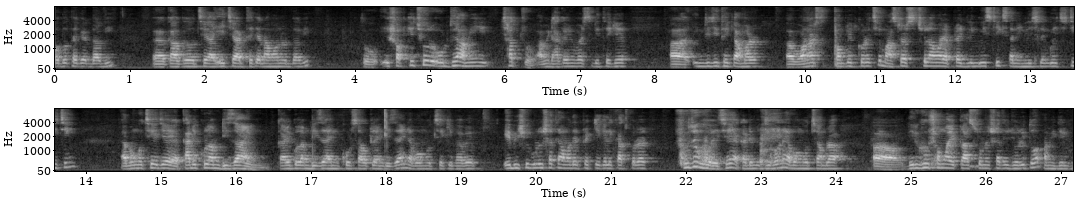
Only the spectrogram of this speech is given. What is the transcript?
পদত্যাগের দাবি কাউকে হচ্ছে এইচআর থেকে নামানোর দাবি তো এই সব কিছুর ঊর্ধ্বে আমি ছাত্র। আমি ঢাকা ইউনিভার্সিটি থেকে ইংরেজি থেকে আমার অনার্স কমপ্লিট করেছি। মাস্টার্স ছিল আমার applied linguistics and English language teaching এবং হচ্ছে যে curriculum design curriculum design course outline design এবং হচ্ছে কীভাবে এই বিষয়গুলোর সাথে আমাদের প্র্যাকটিক্যালি কাজ করার সুযোগ হয়েছে একাডেমিক জীবনে এবং হচ্ছে আমরা দীর্ঘ সময় ক্লাসরুমের সাথে জড়িত। আমি দীর্ঘ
